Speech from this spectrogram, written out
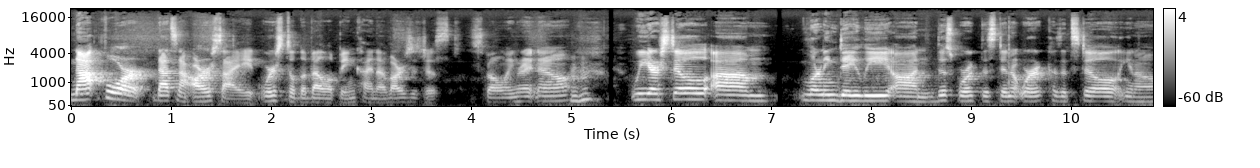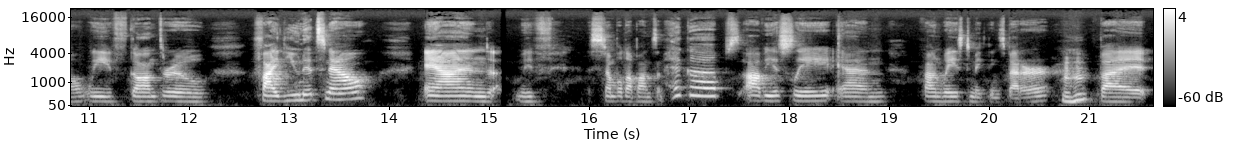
Not for that's not our site. We're still developing kind of. Ours is just spelling right now. Mm-hmm. We are still um, learning daily on this work, this didn't work because it's still, you know, we've gone through five units now, and we've stumbled up on some hiccups, obviously, and found ways to make things better. Mhm. But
